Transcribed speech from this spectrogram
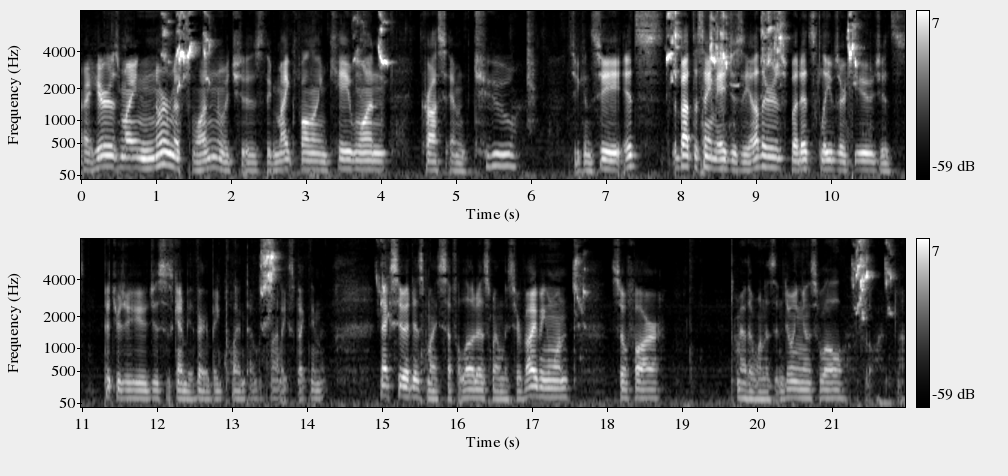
Right here is my enormous one, which is the Mike Falling K1 Cross M2. So you can see it's about the same age as the others, but its leaves are huge. It's pictures are huge. This is going to be a very big plant. I was not expecting that. Next to it is my cephalotus, my only surviving one so far. My other one isn't doing as well, so I'm not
